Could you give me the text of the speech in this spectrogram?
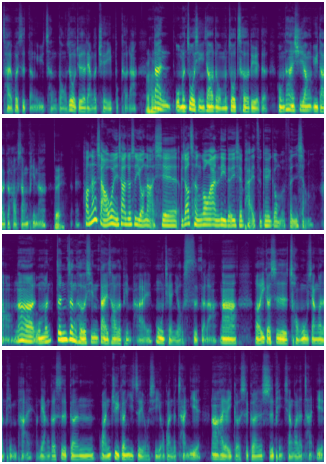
才会是等于成功，所以我觉得两个缺一不可啦。Uh-huh. 但我们做行销的，我们做策略的，我们当然需要遇到一个好商品啊。对对，好，那想要问一下，就是有哪些比较成功案例的一些牌子可以跟我们分享？好，那我们真正核心代超的品牌目前有四个啦。那呃，一个是宠物相关的品牌，两个是跟玩具跟益智游戏有关的产业，那还有一个是跟食品相关的产业。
